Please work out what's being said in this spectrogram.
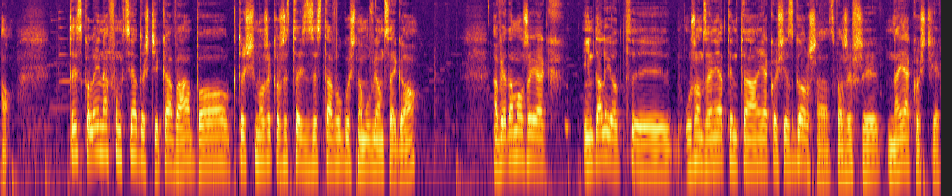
O. To jest kolejna funkcja dość ciekawa, bo ktoś może korzystać z zestawu głośno mówiącego, a wiadomo, że jak im dalej od y, urządzenia, tym ta jakość jest gorsza, zważywszy na jakość, jak,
